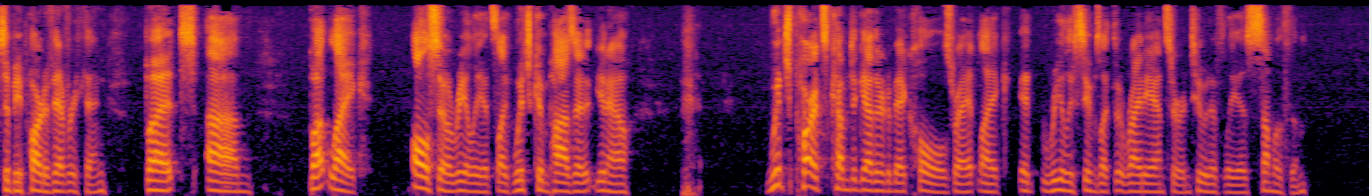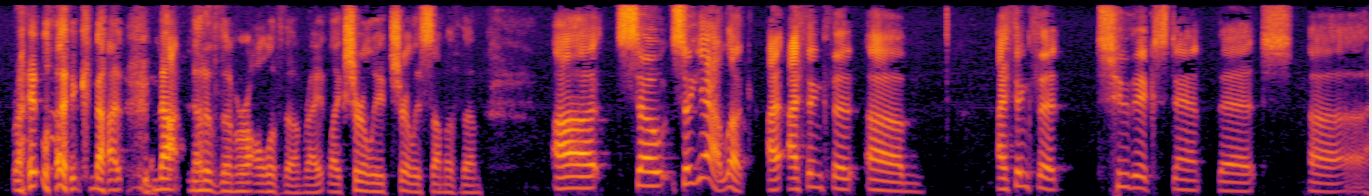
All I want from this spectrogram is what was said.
to be part of everything. But um, but like also really it's like which composite, you know, which parts come together to make wholes, right? Like it really seems like the right answer intuitively is some of them. Right? Like not not none of them or all of them, right? Like surely surely some of them. Uh so so yeah, look, I, I think that um I think that to the extent that uh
